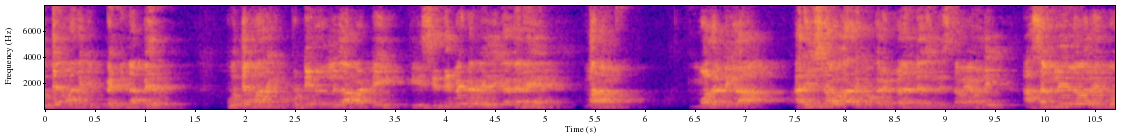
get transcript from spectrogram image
ఉద్యమానికి పెట్టిన పేరు. ఉద్యమానికి పుట్టినలు కాబట్టి ఈ సిద్దిపేట వేదికగానే మనం మొదటిగా హరీష్ రావు గారికి ఒక రిప్రజెంట్ అసెంబ్లీలో రేపు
